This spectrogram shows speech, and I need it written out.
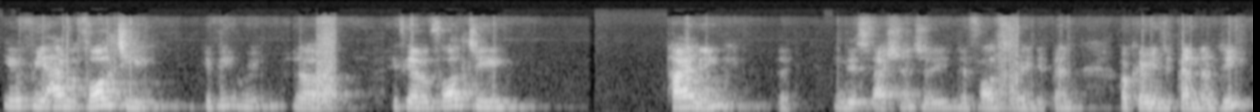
if we have a faulty, if we, uh, if you have a faulty tiling in this fashion, so the faults are independent, occur independently,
